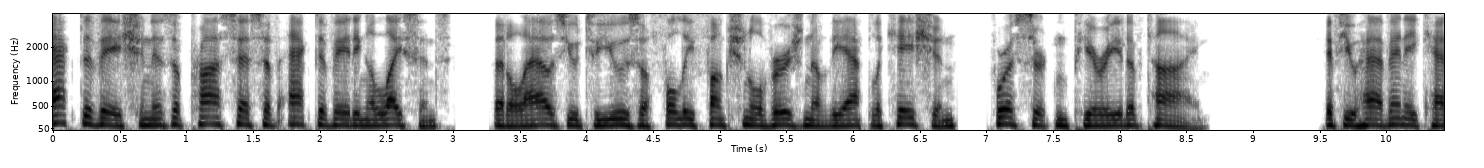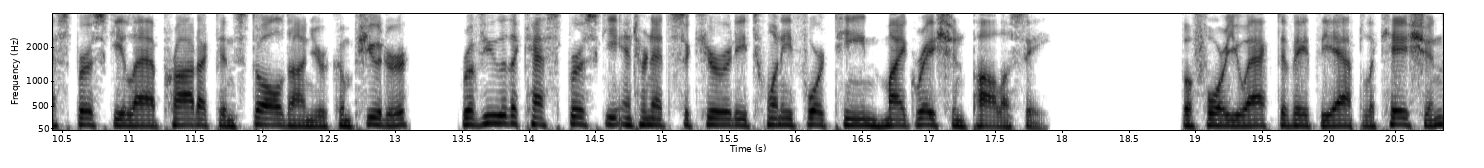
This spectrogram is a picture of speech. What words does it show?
Activation is a process of activating a license that allows you to use a fully functional version of the application for a certain period of time. If you have any Kaspersky Lab product installed on your computer, review the Kaspersky Internet Security 2014 Migration Policy. Before you activate the application,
